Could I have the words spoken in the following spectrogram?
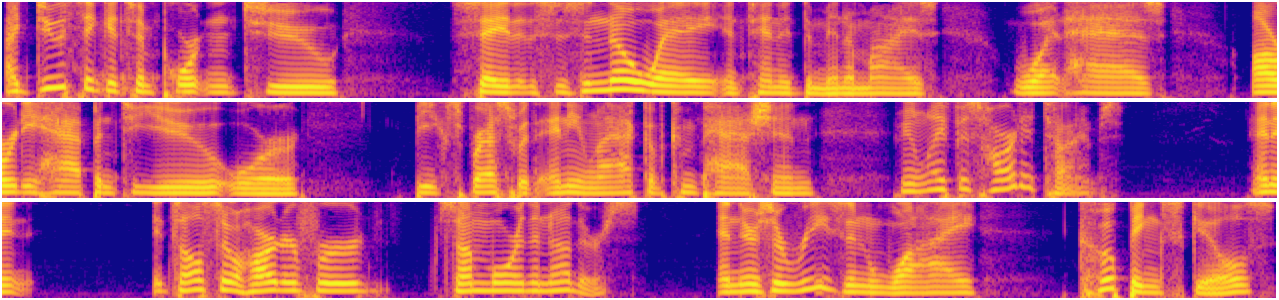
I do think it's important to say that this is in no way intended to minimize what has already happened to you or be expressed with any lack of compassion. I mean, life is hard at times. And it it's also harder for some more than others. And there's a reason why coping skills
